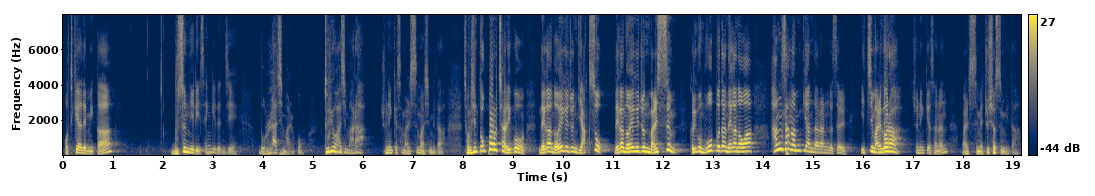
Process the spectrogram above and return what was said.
어떻게 해야 됩니까? 무슨 일이 생기든지 놀라지 말고 두려워하지 마라. 주님께서 말씀하십니다. 정신 똑바로 차리고 내가 너에게 준 약속, 내가 너에게 준 말씀, 그리고 무엇보다 내가 너와 항상 함께 한다라는 것을 잊지 말거라. 주님께서는 말씀해 주셨습니다.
